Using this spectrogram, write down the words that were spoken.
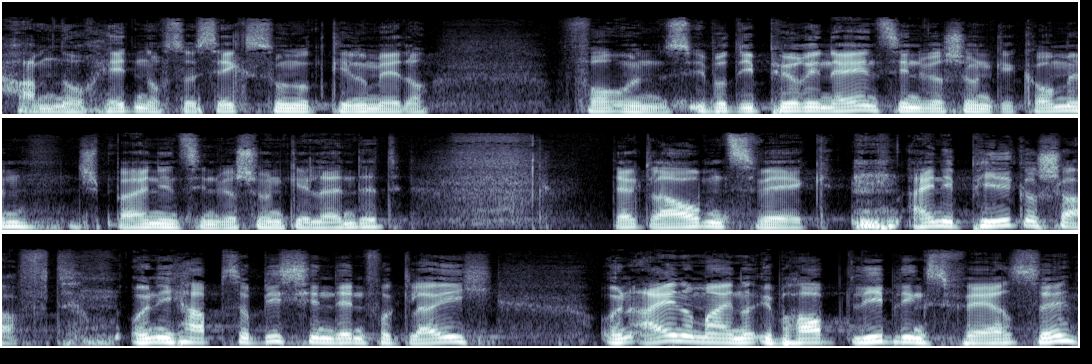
Haben noch, hätten noch so 600 Kilometer vor uns. Über die Pyrenäen sind wir schon gekommen. In Spanien sind wir schon gelandet. Der Glaubensweg, eine Pilgerschaft. Und ich habe so ein bisschen den Vergleich. Und einer meiner überhaupt Lieblingsverse,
